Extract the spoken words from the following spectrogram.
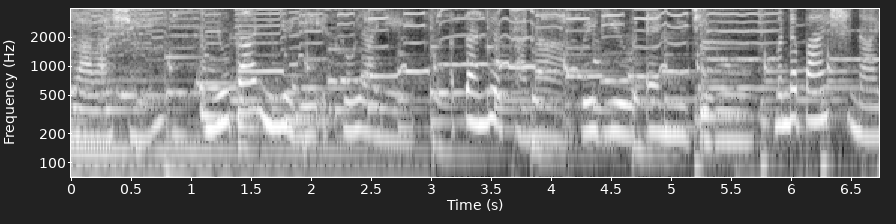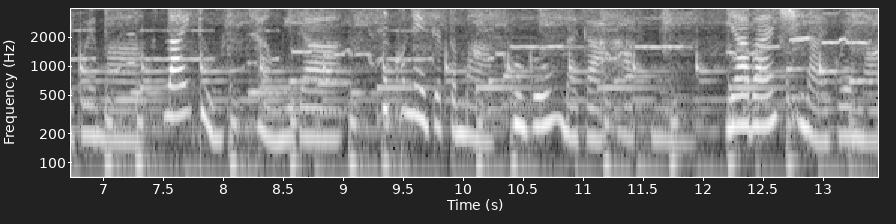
မင်္ဂလာပါရှင်အမျိုးသားညီညွတ်ရေးအစိုးရရဲ့အတန်လွတ်ဌာနရေဒီယို NUG ကိုမန္တပိုင်း၈နိုင်ခွဲမှာလိုင်းတူ6မီတာ19.7ခွန်ကုန်းမဂါဟတ်စ်နဲ့ညပိုင်း၈နိုင်ခွဲမှာ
